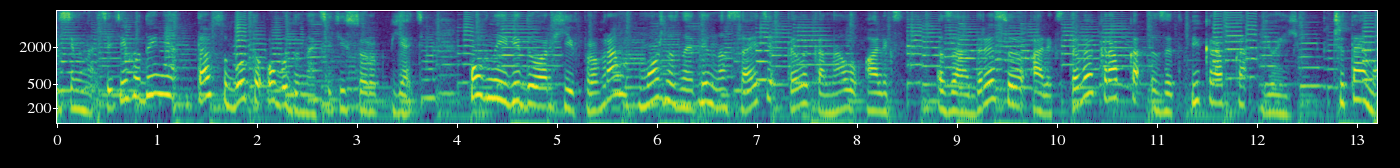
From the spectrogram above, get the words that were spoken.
18 годині та в суботу об 11.45. Повний відеоархів програм можна знайти на сайті телеканалу Алекс за адресою alextv.zp.ua. Читаємо!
